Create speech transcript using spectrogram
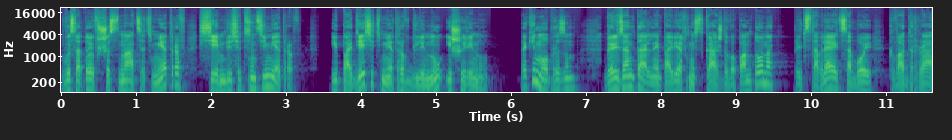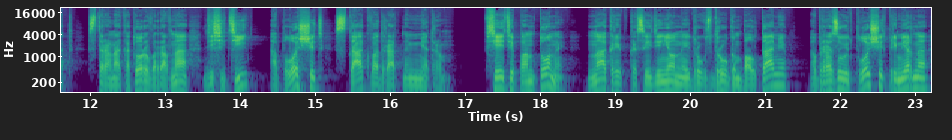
высотой в 16 метров 70 сантиметров и по 10 метров в длину и ширину. Таким образом, горизонтальная поверхность каждого понтона представляет собой квадрат, сторона которого равна 10, а площадь 100 квадратным метрам. Все эти понтоны, накрепко соединенные друг с другом болтами, образуют площадь примерно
